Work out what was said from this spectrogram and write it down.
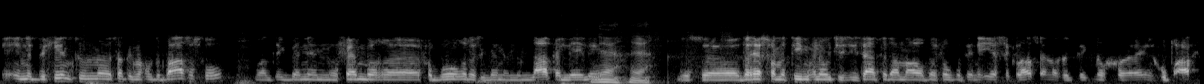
in het begin toen eh, zat ik nog op de basisschool. Want ik ben in november eh, geboren, dus ik ben een later leerling. ja, ja. Dus eh, de rest van mijn teamgenootjes die zaten dan al bijvoorbeeld in de eerste klas. En dan zat ik nog eh, in groep 8.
